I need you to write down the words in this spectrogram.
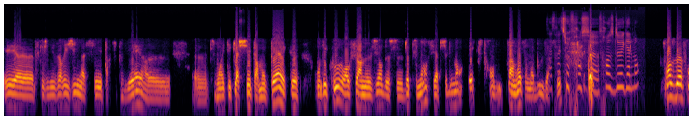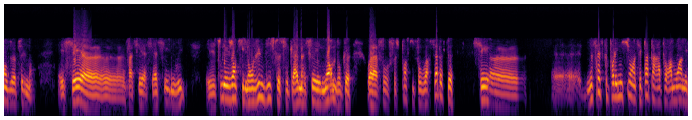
et euh, parce que j'ai des origines assez particulières euh, qui m'ont été cachées par mon père et que on découvre au fur et à mesure de ce document, c'est absolument extraordinaire. Enfin moi ça m'a Ça bouleversé. sera sur France, France 2 également? France 2, France 2 absolument. Et c'est euh, enfin c'est c'est assez inouï. Et tous les gens qui l'ont vu me disent que c'est quand même assez énorme. Donc euh, voilà, faut, faut- je pense qu'il faut voir ça parce que c'est euh, euh, ne serait-ce que pour l'émission, hein, c'est pas par rapport à moi, mais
